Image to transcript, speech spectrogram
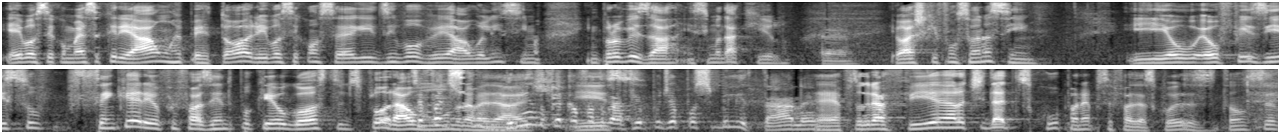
e aí você começa a criar um repertório e você consegue desenvolver algo ali em cima, improvisar em cima daquilo. É. Eu acho que funciona assim. E eu, eu fiz isso sem querer, eu fui fazendo porque eu gosto de explorar você o mundo, na verdade. o que, é que a fotografia isso. podia possibilitar, né? É, a fotografia, ela te dá desculpa, né, pra você fazer as coisas. Então você...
